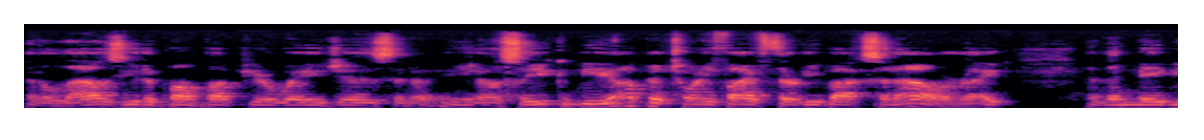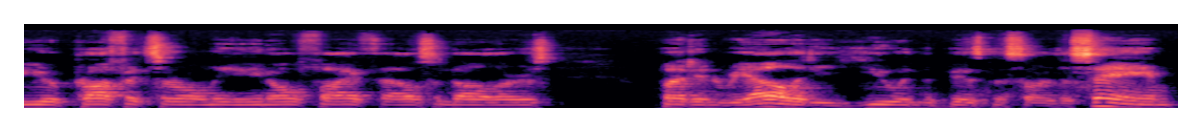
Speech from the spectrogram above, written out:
It allows you to bump up your wages and uh, you know so you can be up at 25 30 bucks an hour, right? And then maybe your profits are only, you know, $5,000 but in reality, you and the business are the same.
